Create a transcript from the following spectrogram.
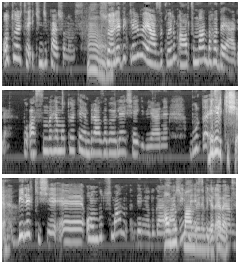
Otorite ikinci personamız. Hmm. Söylediklerim ve yazdıklarım altından daha değerli. Bu aslında hem otorite hem biraz da böyle şey gibi yani. Burada bilir es- kişi. Bilir kişi. E, ombudsman deniyordu galiba ombudsman değil mi? denebilir Eski evet.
